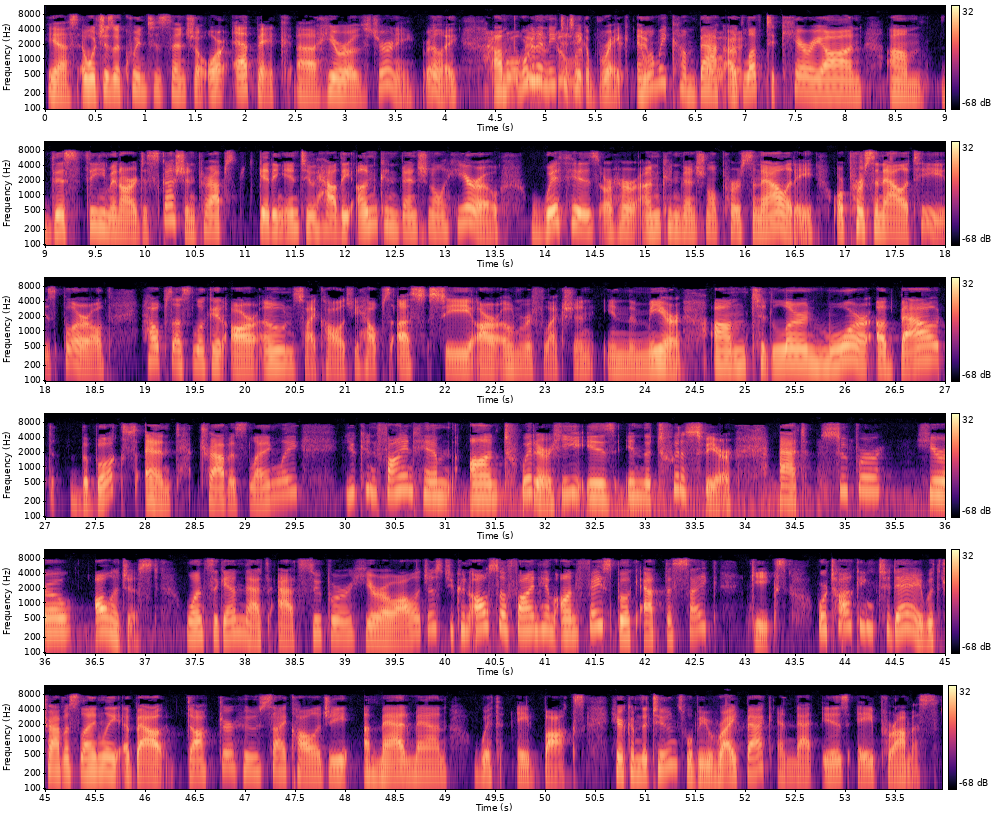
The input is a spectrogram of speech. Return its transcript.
Yes, which is a quintessential or epic uh, hero's journey, really. Um, well, we're going to need to take a break. And when we come back, okay. I'd love to carry on um, this theme in our discussion, perhaps getting into how the unconventional hero, with his or her unconventional personality or personalities, plural, helps us look at our own psychology, helps us see our own reflection in the mirror. Um, to learn more about the books and Travis Langley, you can find him on Twitter. He is in the Twittersphere at Superherologist. Once again, that's at Superherologist. You can also find him on Facebook at The Psych Geeks. We're talking today with Travis Langley about Doctor Who psychology, a madman with a box. Here come the tunes. We'll be right back, and that is a promise.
